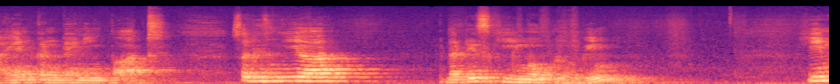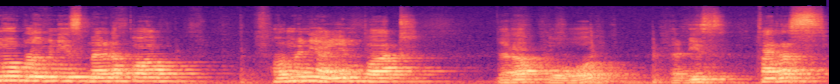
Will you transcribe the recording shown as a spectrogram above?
iron containing part. So listen here, that is hemoglobin. Hemoglobin is made up of how many iron part? There are four. That is ferrous.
